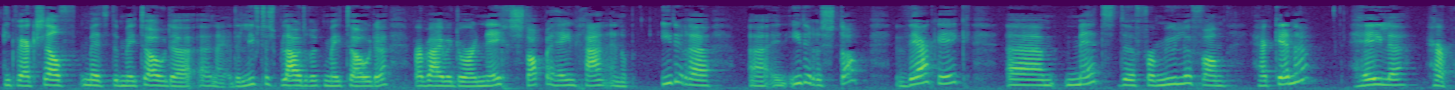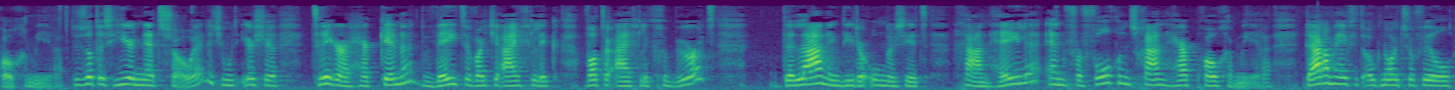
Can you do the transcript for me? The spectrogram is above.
Ik werk zelf met de methode, uh, nou ja, de liefdesblauwdrukmethode, waarbij we door negen stappen heen gaan. En op iedere, uh, in iedere stap werk ik uh, met de formule van herkennen, helen, herprogrammeren. Dus dat is hier net zo. Hè? Dus je moet eerst je trigger herkennen, weten wat, je eigenlijk, wat er eigenlijk gebeurt. De lading die eronder zit gaan helen en vervolgens gaan herprogrammeren. Daarom heeft het ook nooit zoveel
